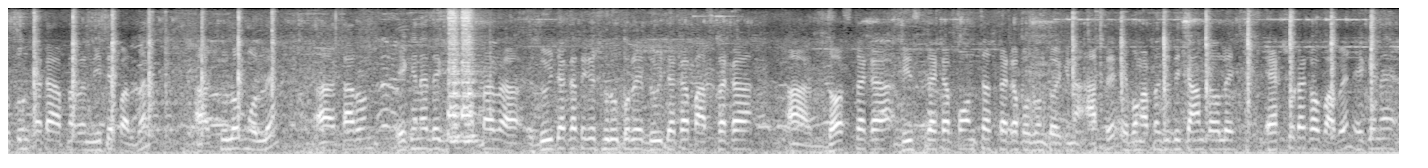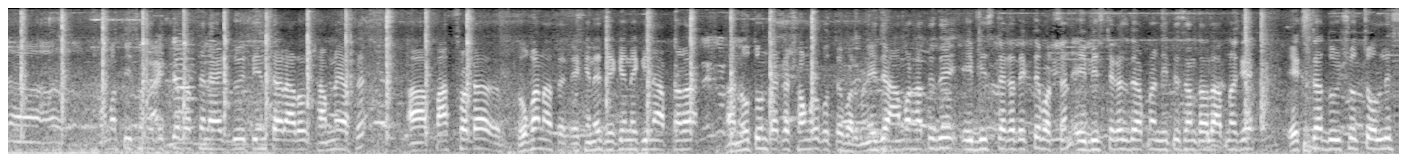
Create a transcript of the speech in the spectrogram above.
নতুন টাকা আপনারা নিতে পারবেন সুলভ মূল্যে। কারণ এখানে দেখবেন আপনার দুই টাকা থেকে শুরু করে দুই টাকা, পাঁচ টাকা দশ টাকা, বিশ টাকা, পঞ্চাশ টাকা পর্যন্ত এখানে আছে। এবং আপনি যদি চান তাহলে একশো টাকাও পাবেন। এখানে আমার পিছনে দেখতে পাচ্ছেন এক, দুই, তিন, চার আরও সামনে আছে। পাঁচ, ছটা দোকান আছে এখানে, যেখানে কিনা আপনারা নতুন টাকা সংগ্রহ করতে পারবেন। এই যে আমার হাতে যে এই বিশ টাকা দেখতে পাচ্ছেন, এই বিশ টাকা যদি আপনারা নিতে চান তাহলে আপনাকে এক্সট্রা দুইশো চল্লিশ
